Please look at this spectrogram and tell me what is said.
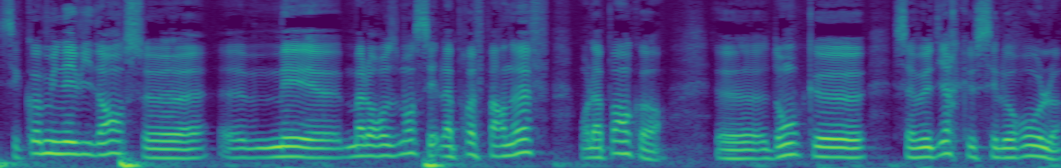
c'est comme une évidence, euh, euh, mais euh, malheureusement, c'est la preuve par neuf, on l'a pas encore. Euh, donc, ça veut dire que c'est le rôle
